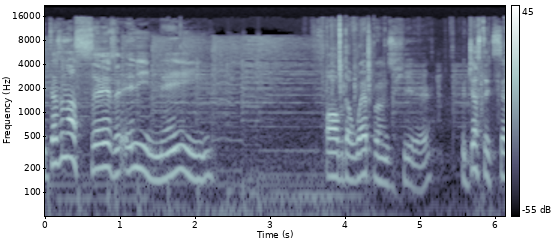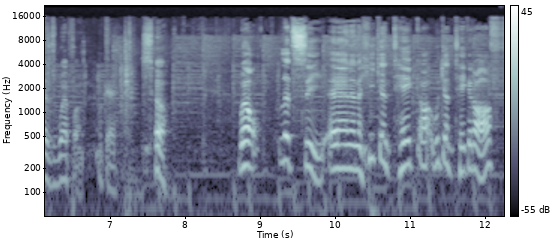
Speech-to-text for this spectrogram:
It does not say any name of the weapons here. It just it says weapon. Okay, so well, let's see. And, and he can take, uh, we can take it off.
